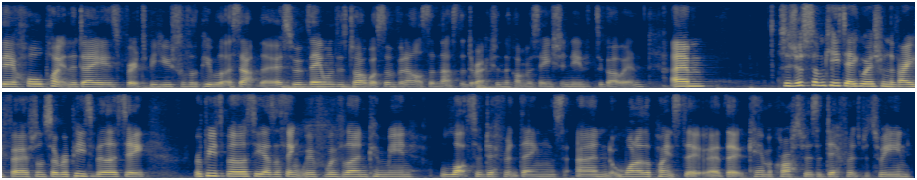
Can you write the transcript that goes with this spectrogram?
the whole point of the day is for it to be useful for the people that are sat there. So if they wanted to talk about something else, then that's the direction the conversation needed to go in. Um, so just some key takeaways from the very first one. So repeatability, repeatability, as I think we've we've learned, can mean lots of different things. And one of the points that uh, that came across was the difference between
